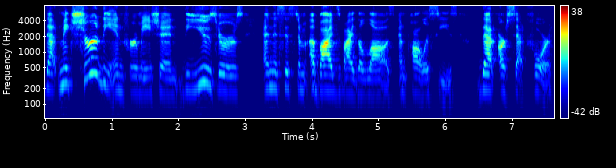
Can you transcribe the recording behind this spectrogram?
that make sure the information, the users, and the system abides by the laws and policies that are set forth.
